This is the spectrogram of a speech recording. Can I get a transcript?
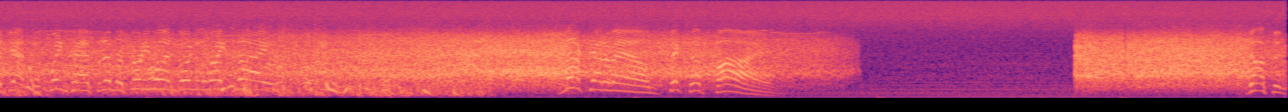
The Jets, a swing pass to number 31, going to the right side. Knocked out of bounds, picks up five. Dawson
